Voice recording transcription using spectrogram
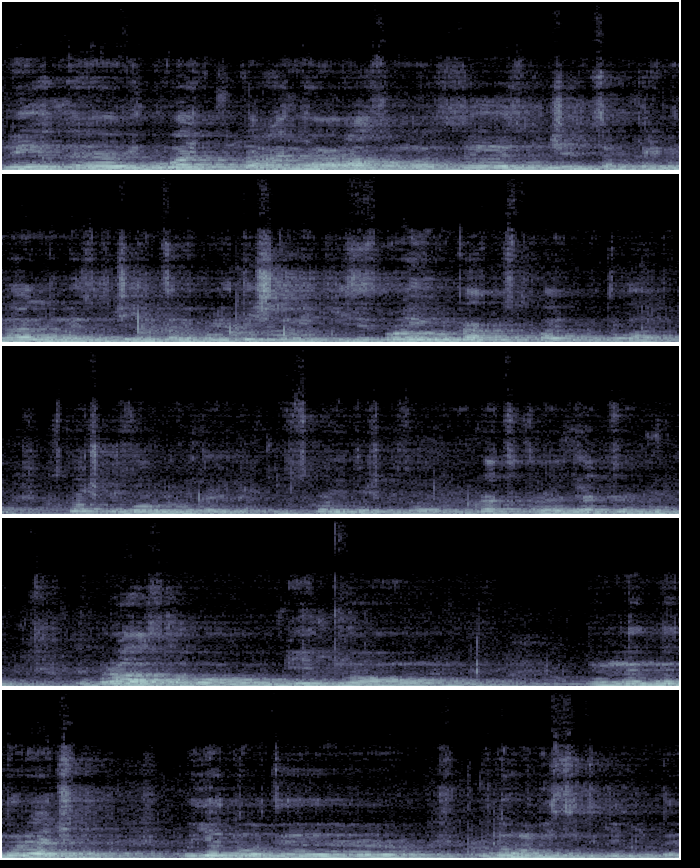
Вони е, відбувають покарання разом з злочинцями, кримінальними злочинцями політичними, які зі зброєю в руках виступають проти влади. З точки зору людей, з людської точки зору. Яка це трагедія, як це ну, образливо, обідно, ну, недоречно поєднувати е, в одному місці таких людей.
